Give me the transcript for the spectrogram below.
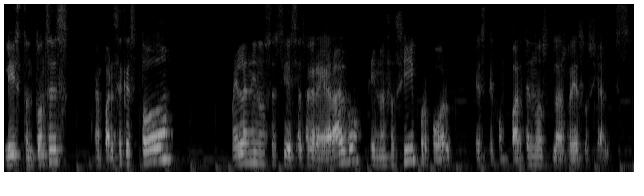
Listo, entonces me parece que es todo. Melanie, no sé si deseas agregar algo. Si no es así, por favor, este, compártenos las redes sociales.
